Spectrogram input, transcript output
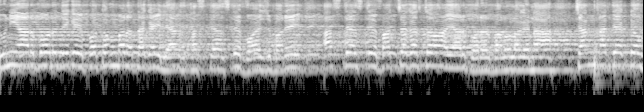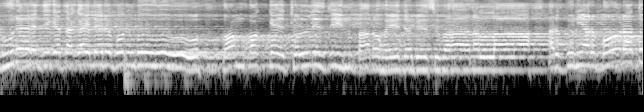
দুনিয়ার বর দিকে প্রথমবার তাকাইলে আস্তে আস্তে বয়স বাড়ে, আস্তে আস্তে বাচ্চা কাচ্চা হয় আর পরের ভালো লাগে না। জান্নাতে একটা হুরের দিকে তাকাইলে রে বন্ধু, কমপক্ষে চল্লিশ দিন পার হয়ে যাবে সুবাহান আল্লাহ আর দুনিয়ার বউরা তো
